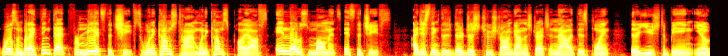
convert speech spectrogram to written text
Wilson, but I think that for me, it's the Chiefs. When it comes time, when it comes playoffs, in those moments, it's the Chiefs. I just think they're just too strong down the stretch. And now at this point, they're used to being, you know,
